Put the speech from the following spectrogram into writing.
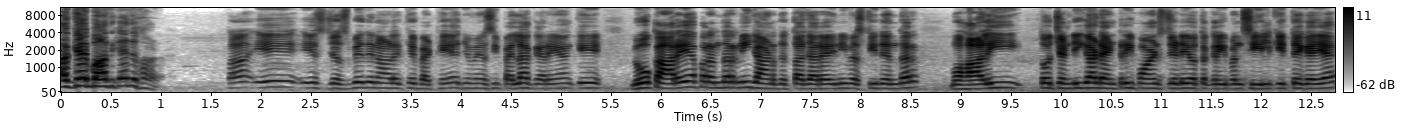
ਅੱਗੇ ਵਧ ਕੇ ਦਿਖਾਣਾ ਤਾਂ ਇਹ ਇਸ ਜਜ਼ਬੇ ਦੇ ਨਾਲ ਇੱਥੇ ਬੈਠੇ ਆ, ਜਿਵੇਂ ਅਸੀਂ ਪਹਿਲਾਂ ਕਹਿ ਰਹੇ ਹਾਂ ਕਿ ਲੋਕ ਆ ਰਹੇ ਆ, ਪਰ ਅੰਦਰ ਨਹੀਂ ਜਾਣ ਦਿੱਤਾ ਜਾ ਰਿਹਾ, ਯੂਨੀਵਰਸਿਟੀ ਦੇ ਅੰਦਰ। ਮੋਹਾਲੀ ਤੋਂ ਚੰਡੀਗੜ੍ਹ ਐਂਟਰੀ ਪੁਆਇੰਟਸ ਜਿਹੜੇ ਉਹ ਤਕਰੀਬਨ ਸੀਲ ਕੀਤੇ ਗਏ ਆ।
